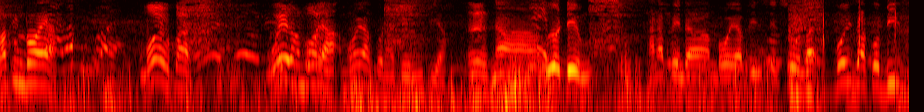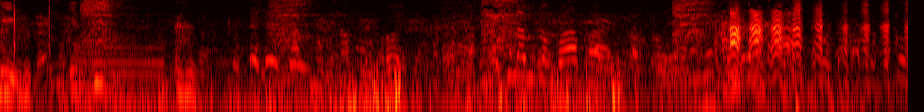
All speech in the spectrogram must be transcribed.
Wapi Mboya? Mboya? Moyo. Wewe Mboya, mboya. Kuna dem mpya Eh. na huyo dem anapenda Mboya Vincent, so like, boys ako busy, is busy. Kimi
